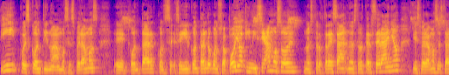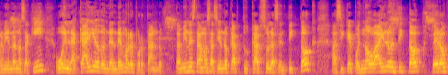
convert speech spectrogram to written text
y pues continuamos. Esperamos eh, contar, con, seguir contando con su apoyo. Iniciamos hoy nuestro, tres a, nuestro tercer año y esperamos estar viéndonos aquí o en la calle o donde andemos reportando. También estamos haciendo cápsulas en TikTok, así que pues no bailo en TikTok, pero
